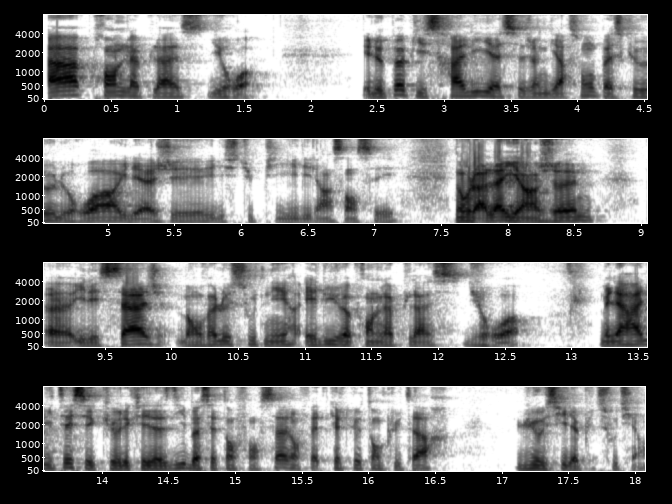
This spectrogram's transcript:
à prendre la place du roi. Et le peuple, il se rallie à ce jeune garçon parce que le roi, il est âgé, il est stupide, il est insensé. Donc voilà, là, il y a un jeune, euh, il est sage, ben, on va le soutenir et lui va prendre la place du roi. Mais la réalité, c'est que l'Ecclésiaste dit, bah, cet enfant sage, en fait, quelques temps plus tard, lui aussi, il n'a plus de soutien.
